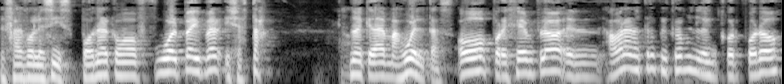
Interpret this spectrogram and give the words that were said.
El Firefox le decís poner como wallpaper y ya está. No hay que dar más vueltas. O, por ejemplo, en- ahora no creo que el Chrome lo incorporó.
